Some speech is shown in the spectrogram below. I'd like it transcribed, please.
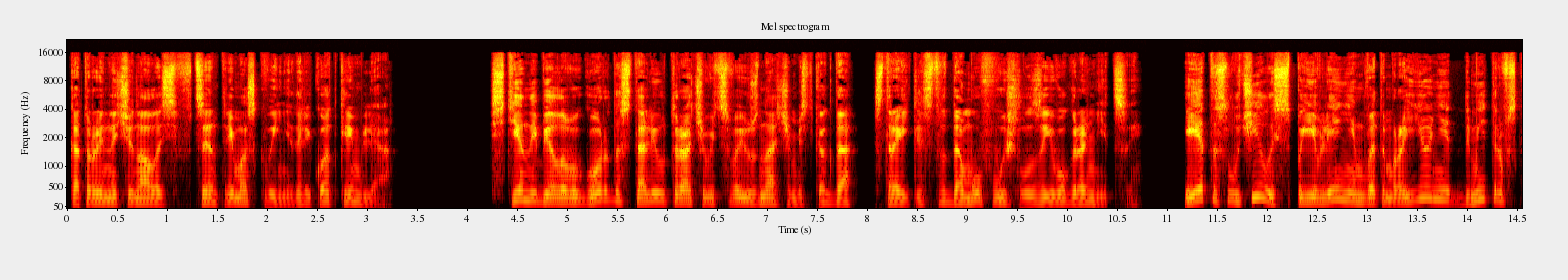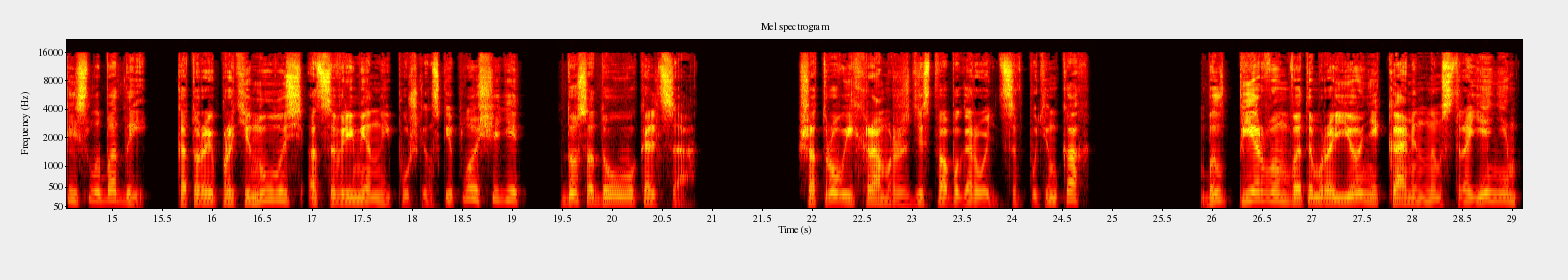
которая начиналась в центре Москвы, недалеко от Кремля. Стены Белого города стали утрачивать свою значимость, когда строительство домов вышло за его границы. И это случилось с появлением в этом районе Дмитровской слободы, которая протянулась от современной Пушкинской площади до Садового кольца. Шатровый храм Рождества Богородицы в Путинках был первым в этом районе каменным строением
